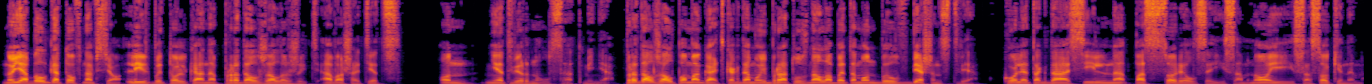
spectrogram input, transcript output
Но я был готов на все, лишь бы только она продолжала жить, а ваш отец он не отвернулся от меня. Продолжал помогать. Когда мой брат узнал об этом, он был в бешенстве. Коля тогда сильно поссорился и со мной, и со Сокиным.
